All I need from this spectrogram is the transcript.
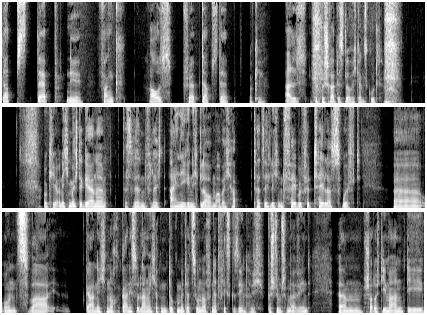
Dubstep, nee, Funk, House, Trap, Dubstep. Okay. Alles. Das beschreibt es, glaube ich, ganz gut. Okay, und ich möchte gerne, das werden vielleicht einige nicht glauben, aber ich habe tatsächlich ein Fable für Taylor Swift. Äh, und zwar gar nicht noch, gar nicht so lange. Ich habe eine Dokumentation auf Netflix gesehen, habe ich bestimmt schon mal erwähnt. Ähm, schaut euch die mal an. Die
